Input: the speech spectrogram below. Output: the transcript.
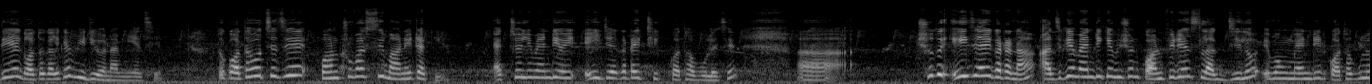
দিয়ে গতকালকে ভিডিও নামিয়েছে। তো কথা হচ্ছে যে কন্ট্রোভার্সি মানেটা কি? অ্যাকচুয়ালি ম্যান্ডি ওই, এই জায়গাটাই ঠিক কথা বলেছে। শুধু এই জায়গাটা না, আজকে ম্যান্ডিকে ভীষণ কনফিডেন্স লাগছিল এবং ম্যান্ডির কথাগুলো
